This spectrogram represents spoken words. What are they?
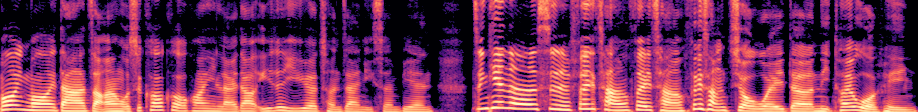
Morning, morning，大家早安，我是 Coco，欢迎来到一日一月，存在你身边。今天呢是非常非常非常久违的你推我评。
